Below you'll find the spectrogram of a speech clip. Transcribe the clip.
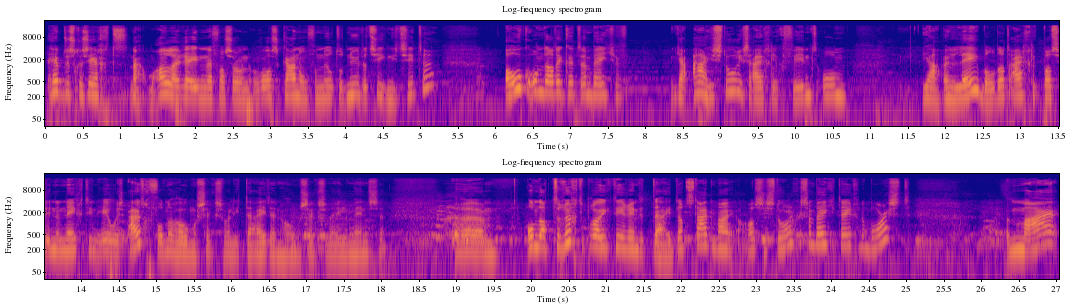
heb dus gezegd, nou, om allerlei redenen van zo'n roze kanon van nul tot nu, dat zie ik niet zitten. Ook omdat ik het een beetje, ja, ahistorisch eigenlijk vind om ja, een label dat eigenlijk pas in de 19e eeuw is uitgevonden, homoseksualiteit en homoseksuele mensen. Ehm, om dat terug te projecteren in de tijd. Dat staat mij als historicus een beetje tegen de borst. Maar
